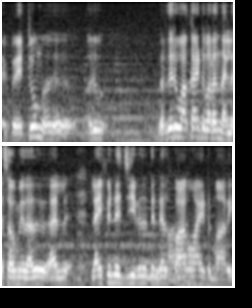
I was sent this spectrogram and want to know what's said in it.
ഇപ്പം ഏറ്റവും ഒരു വെറുതെ ഒരു വാക്കായിട്ട് പറയുന്നതല്ല സൗമ്യത. അത് ലൈഫിന്റെ ജീവിതത്തിന്റെ ഭാഗമായിട്ട് മാറി.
